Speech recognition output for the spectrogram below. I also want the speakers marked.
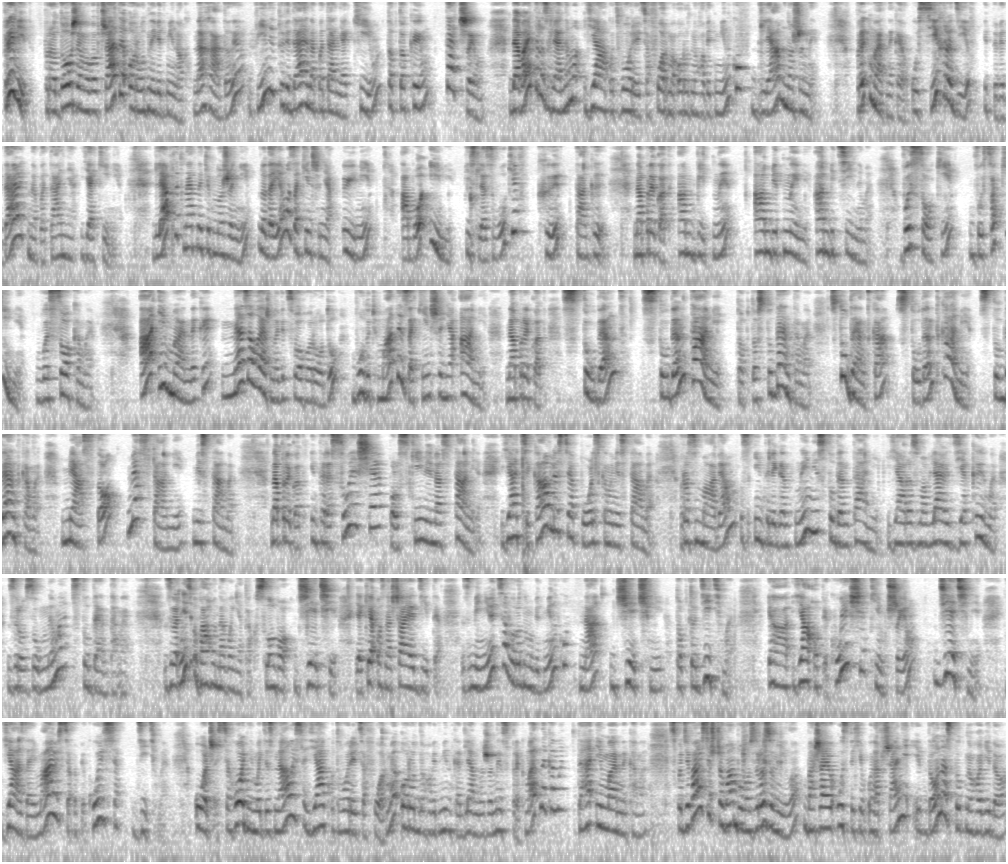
Speaker 1: Привіт! Продовжуємо вивчати орудний відмінок. Нагадую, він відповідає на питання ким, тобто ким та чим. Давайте розглянемо, як утворюються форми орудного відмінку для множини. Прикметники усіх родів відповідають на питання якімі. Для прикметників множині додаємо закінчення имі або імі після звуків к та г. Наприклад, амбітни амбітними, амбіційними, високі високими, високими. А іменники, незалежно від свого роду, будуть мати закінчення амі. Наприклад, студент студентамі, тобто студентами, студентка студентками, студентками, місто містами, містами. Наприклад, інтересує польськими містами. Я цікавлюся польськими містами. Розмовлям з інтелігентними студентами. Я розмовляю з якими? З розумними студентами. Зверніть увагу на виняток. Слово «дзєчі», яке означає діти, змінюється в родному відмінку на «дзєчмі», тобто дітьми. Я опікуюся ким чим? Дітьми. Я займаюся, опікуюся дітьми. Отже, сьогодні ми дізналися, як утворюються форми орудного відмінка для множини з прикметниками та іменниками. Сподіваюся, що вам було зрозуміло. Бажаю успіхів у навчанні і до наступного відео.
